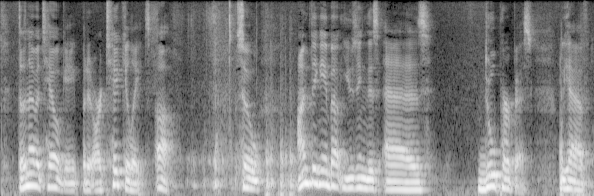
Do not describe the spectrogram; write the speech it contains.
It doesn't have a tailgate, but it articulates up. So I'm thinking about using this as dual purpose. We have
